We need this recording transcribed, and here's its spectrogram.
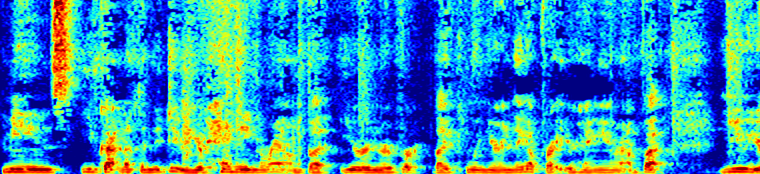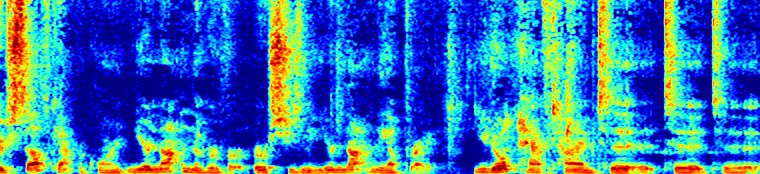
means you've got nothing to do. You're hanging around but you're in revert like when you're in the upright you're hanging around. But you yourself capricorn you're not in the revert or excuse me you're not in the upright. You don't have time to to to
